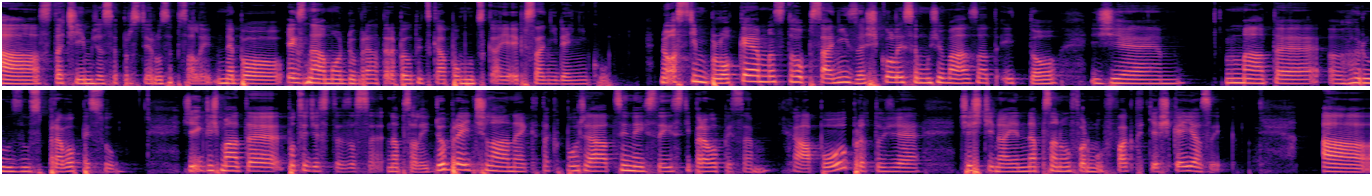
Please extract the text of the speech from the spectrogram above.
a stačí jim, že se prostě rozepsali. Nebo, jak známo, dobrá terapeutická pomůcka je i psaní deníku. No a s tím blokem z toho psaní ze školy se může vázat i to, že máte hrůzu z pravopisu že i když máte pocit, že jste zase napsali dobrý článek, tak pořád si nejste jistí pravopisem. Chápu, protože čeština je napsanou formu fakt těžký jazyk. A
